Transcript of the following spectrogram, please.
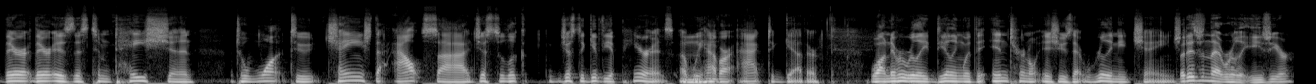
there there is this temptation to want to change the outside just to look, just to give the appearance of we have our act together, while never really dealing with the internal issues that really need change. but isn't that really easier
